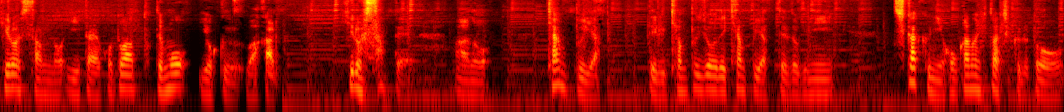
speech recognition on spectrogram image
ひろしさんの言いたいことはとてもよくわかる。ひろしさんって、あの、キャンプやってる、キャンプ場でキャンプやってる時に、近くに他の人たち来ると、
